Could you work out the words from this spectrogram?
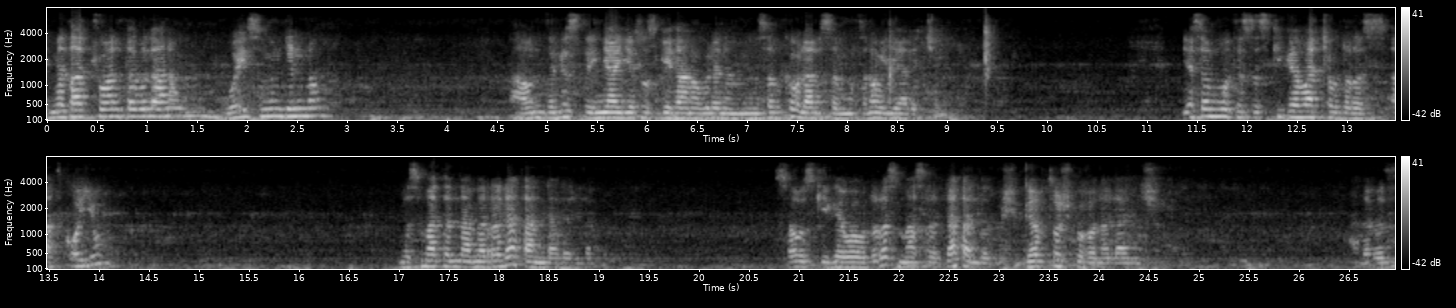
ይመታችኋል ተብላ ነው ወይስ ምንድን ነው አሁን ትዕግስት እኛ ኢየሱስ ጌታ ነው ብለን የምንሰብከው ላልሰሙት ነው እያለች ነው የሰሙትስ እስኪገባቸው ድረስ አትቆዩም? መስማትና መረዳት አንድ አይደለም። ሰው እስኪገባው ድረስ ማስረዳት አለብሽ። ገብቶሽ ከሆነ ላንቺ። አለበዛ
